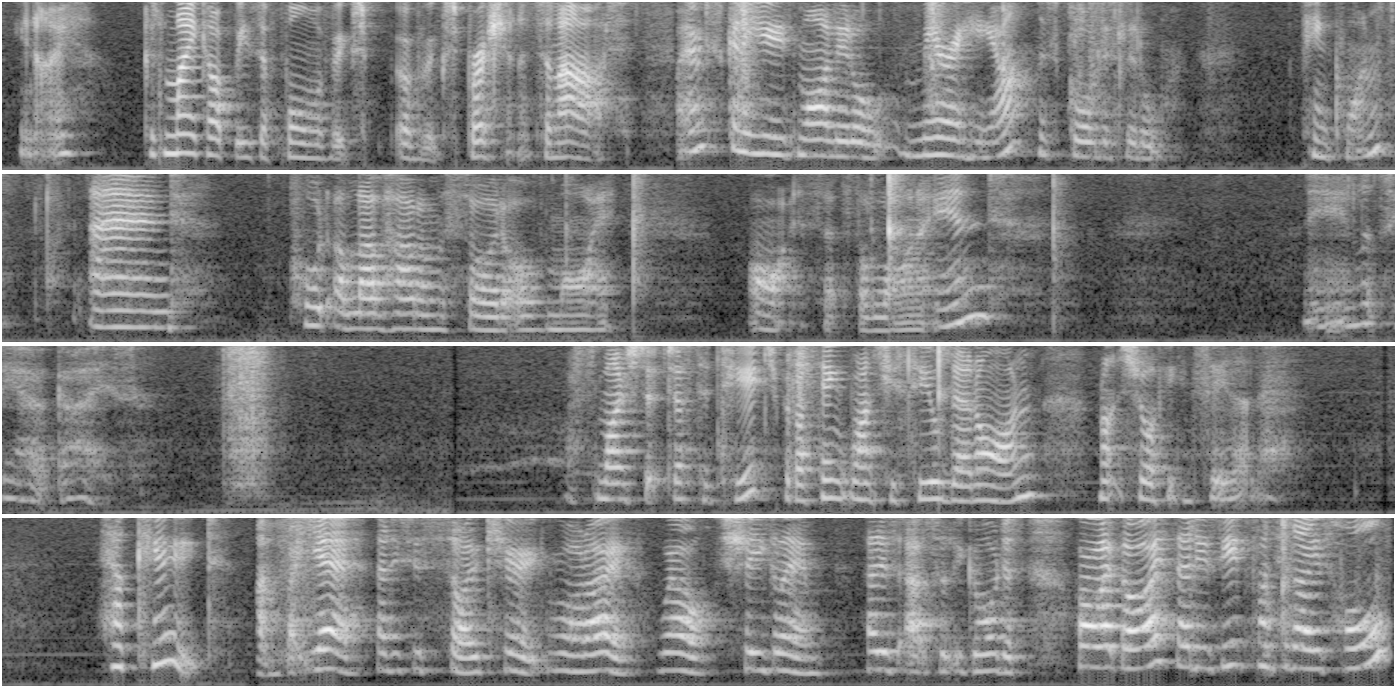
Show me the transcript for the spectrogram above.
you know, because makeup is a form of, exp of expression, it's an art. I'm just going to use my little mirror here, this gorgeous little pink one, and put a love heart on the side of my eyes. That's the liner end. And let's see how it goes. I smudged it just a titch, but I think once you sealed that on, I'm not sure if you can see that there. How cute. Um, but yeah, that is just so cute. Righto, well, SHEGLAM. That is absolutely gorgeous. Alright guys, that is it for today's haul.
